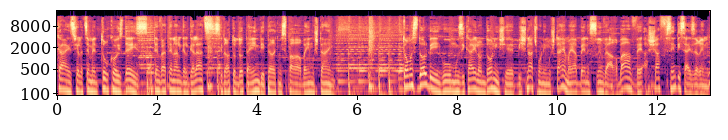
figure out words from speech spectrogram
Skies של הצמד טורקויז דייז, אתם ואתן על גלגלצ, סדרת תולדות האינדי, פרק מספר 42. תומאס דולבי הוא מוזיקאי לונדוני שבשנת 82 היה בן 24 ואשף סינתסייזרים.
